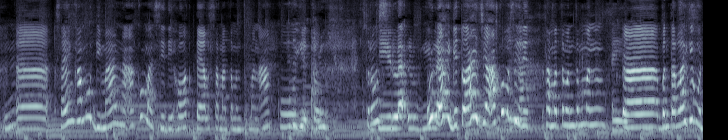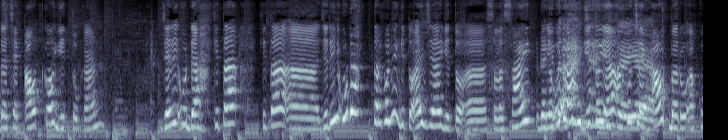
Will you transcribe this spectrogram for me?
Hmm. Eh, sayang kamu di mana aku masih di hotel sama teman-teman aku Aduh, gitu aduh, terus gila lu gila. udah gitu aja aku masih di, sama temen-temen Iya. Eh, bentar lagi udah check out kok gitu kan jadi udah kita kita eh, jadi udah teleponnya gitu aja gitu Eh, selesai Udah ya gitu udah aja gitu ya gitu aku ya. check out baru aku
